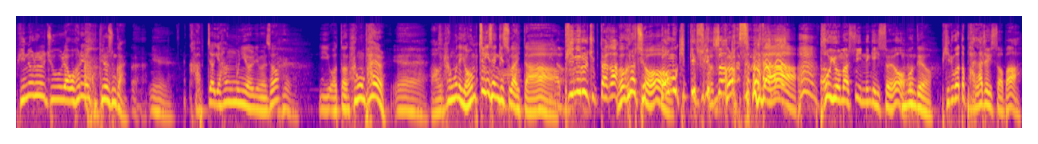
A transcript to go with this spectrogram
비누를 주려고 허리를 굽히는 순간 예. 갑자기 항문이 열리면서 이 어떤 항문 파열, 예. 아, 항문에 염증이 생길 수가 있다. 비누를 줍다가 어, 그렇죠. 너무 깊게 숙여서 그렇습니다. 더 위험할 수 있는 게 있어요. 어, 뭔데요? 비누가 또 발라져 있어봐.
